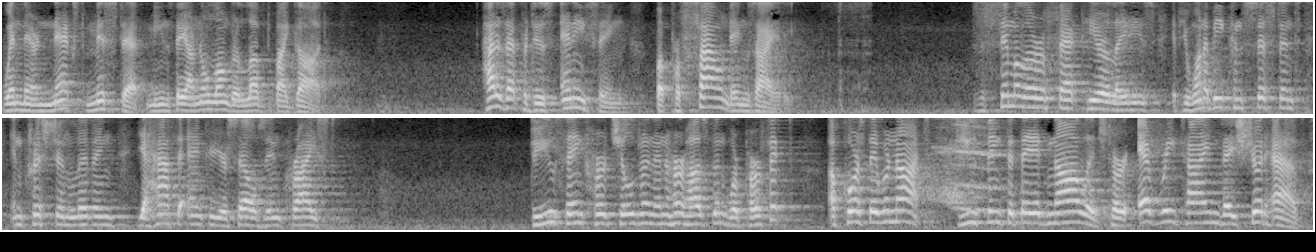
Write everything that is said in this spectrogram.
when their next misstep means they are no longer loved by God? How does that produce anything but profound anxiety? There's a similar effect here, ladies. If you want to be consistent in Christian living, you have to anchor yourselves in Christ. Do you think her children and her husband were perfect? Of course, they were not. Do you think that they acknowledged her every time they should have?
